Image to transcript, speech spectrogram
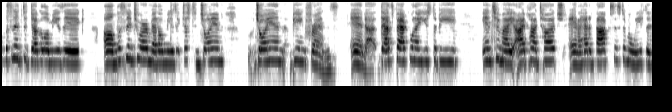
listening to Juggalo music, um, listening to our metal music, just enjoying, enjoying being friends. And uh, that's back when I used to be into my iPod Touch, and I had a dock system, and we used to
